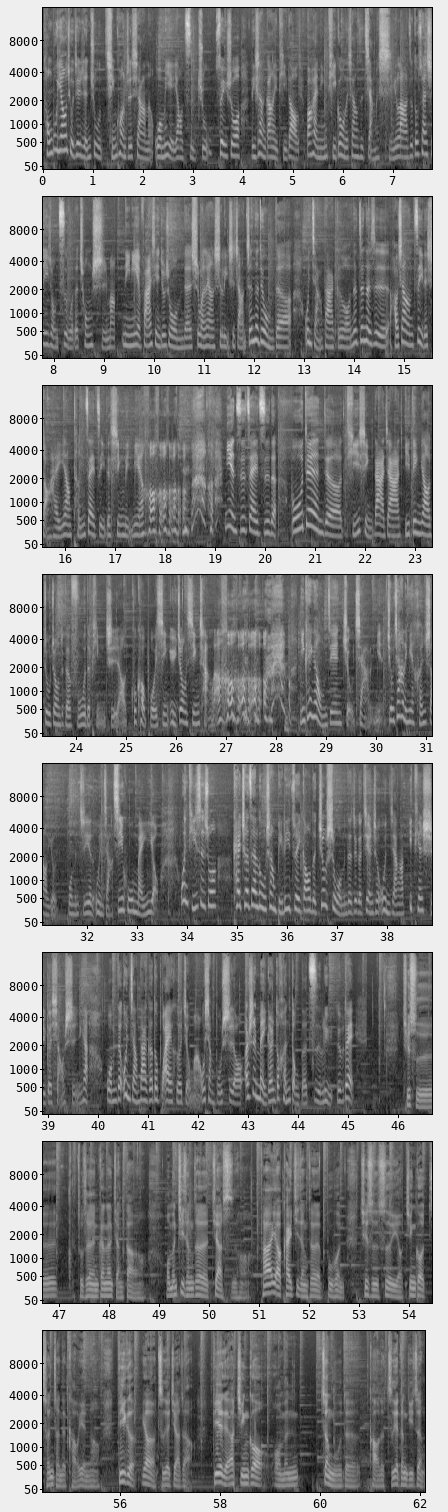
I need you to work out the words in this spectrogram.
同步要求这些人助情况之下呢，我们也要自助。所以说，李市长刚刚也提到，包含您提供的像是讲习啦，这都算是一种自我的充实嘛。你你也发现，就是我们的施文亮施理事长，真的对我们的问讲大哥哦，那真的是好像自己的小孩一样，疼在自己的心里面，念兹在兹的，不断的提醒大家一定要注重这个服务的品质啊，苦口婆心，语重心长了。你看看我们今天酒驾。里面酒驾里面很少有我们职业的问讲，几乎没有。问题是说，开车在路上比例最高的就是我们的这个建车问讲啊，一天十个小时。你看，我们的问讲大哥都不爱喝酒吗？我想不是哦，而是每个人都很懂得自律，对不对？其实主持人刚刚讲到哦，我们计程车的驾驶哈，他要开计程车的部分，其实是有经过层层的考验哦。第一个要有职业驾照，第二个要经过我们。政府的考的职业登记证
